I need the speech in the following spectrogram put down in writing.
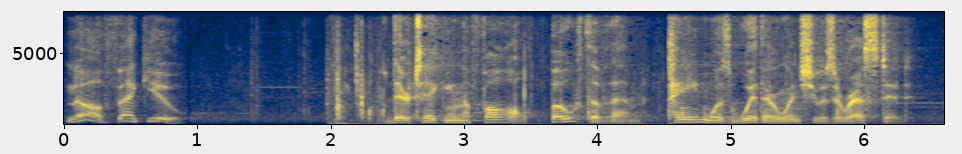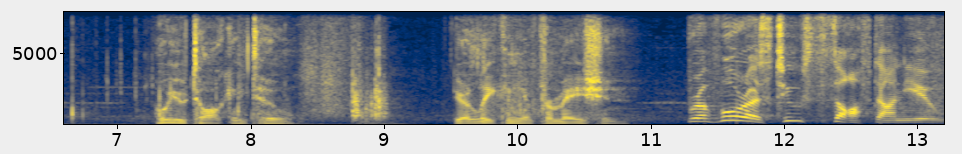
No, thank you. They're taking the fall. Both of them. Payne was with her when she was arrested. Who are you talking to? You're leaking information. Bravura's too soft on you.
